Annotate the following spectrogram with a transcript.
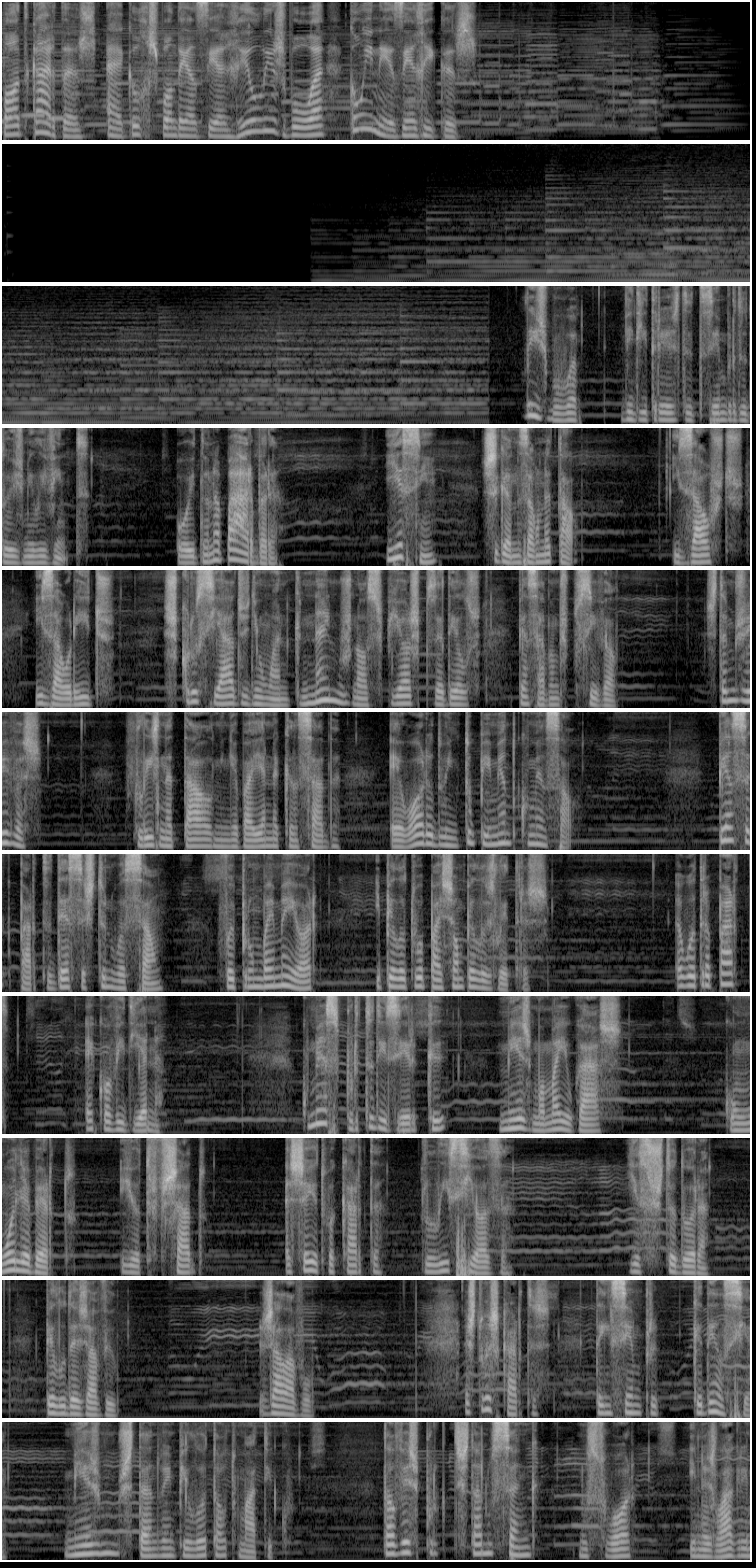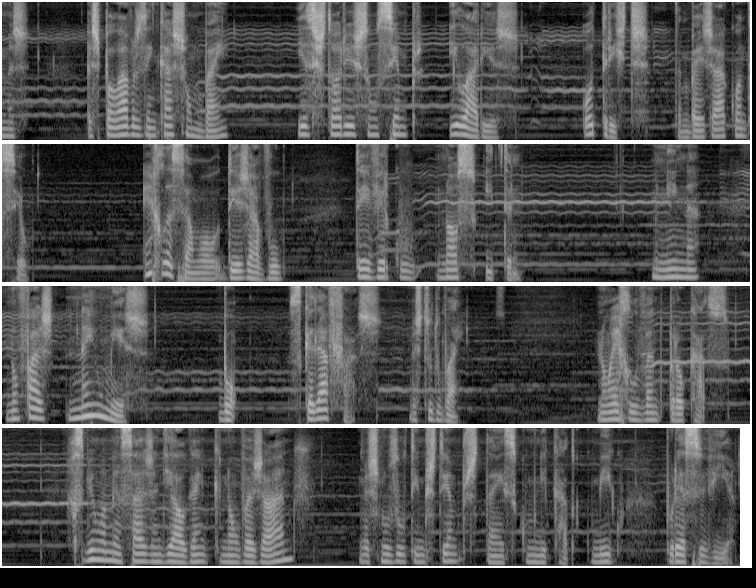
Pod Cartas, a correspondência Rio-Lisboa com Inês Henriques. Lisboa, 23 de dezembro de 2020. Oi, Dona Bárbara. E assim chegamos ao Natal. Exaustos, exauridos, escruciados de um ano que nem nos nossos piores pesadelos pensávamos possível. Estamos vivas. Feliz Natal, minha baiana cansada. É hora do entupimento comensal. Pensa que parte dessa extenuação foi por um bem maior e pela tua paixão pelas letras. A outra parte é covidiana. Começo por te dizer que, mesmo a meio gás, com um olho aberto e outro fechado, achei a tua carta deliciosa e assustadora pelo déjà vu. Já lá vou. As tuas cartas têm sempre cadência, mesmo estando em piloto automático talvez porque te está no sangue, no suor e nas lágrimas. As palavras encaixam bem e as histórias são sempre hilárias ou tristes, também já aconteceu. Em relação ao déjà vu, tem a ver com o nosso Ethan. Menina, não faz nem um mês. Bom, se calhar faz, mas tudo bem. Não é relevante para o caso. Recebi uma mensagem de alguém que não vejo há anos mas nos últimos tempos tem-se comunicado comigo por essa via,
